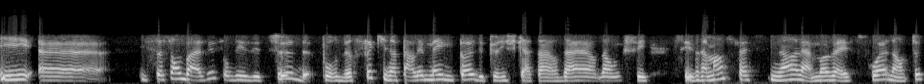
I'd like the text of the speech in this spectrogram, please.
Et euh, ils se sont basés sur des études pour dire ça qui ne parlaient même pas de purificateurs d'air. Donc, c'est c'est vraiment fascinant la mauvaise foi dans tout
